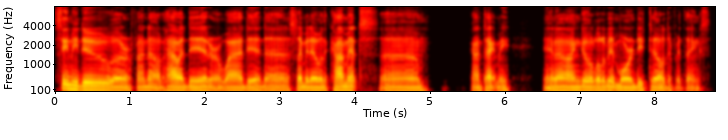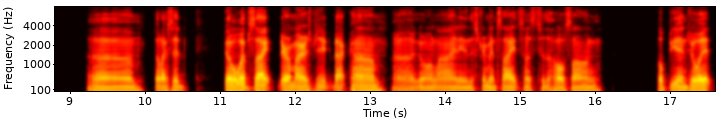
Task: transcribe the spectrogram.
see me do or find out how I did or why I did, uh, just let me know in the comments. Um, contact me, and uh, I can go a little bit more in detail on different things. Um, so, like I said, go to my website, darylmyersmusic.com. Uh, go online in the streaming sites, listen to the whole song. Hope you enjoy it.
